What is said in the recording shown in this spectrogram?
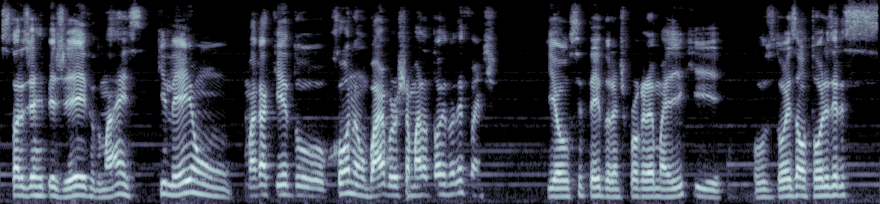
histórias de RPG e tudo mais, que leiam uma HQ do Conan o Bárbaro chamada Torre do Elefante. Que eu citei durante o programa aí que os dois autores eles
